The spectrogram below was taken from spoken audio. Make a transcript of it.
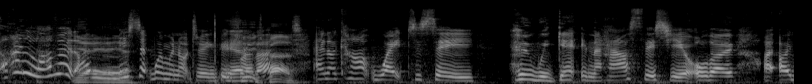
I love it. I Yeah, yeah, yeah. miss it when we're not doing Big Yeah. Huge Brother. buzz. And I can't wait to see who we get in the house this year. Although I, I,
